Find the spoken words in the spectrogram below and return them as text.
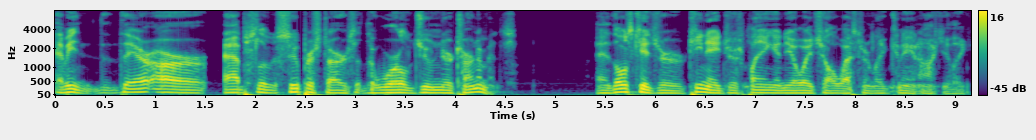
I- mean, there are absolute superstars at the World Junior tournaments, and those kids are teenagers playing in the OHL Western League, Canadian Hockey League.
